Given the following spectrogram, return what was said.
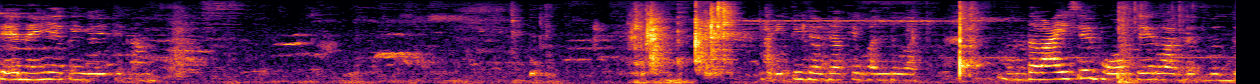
थे नहीं है कहीं गए थे काम। थी जब जाके बंद हुआ था। दवाई से बहुत देर बाद बंद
